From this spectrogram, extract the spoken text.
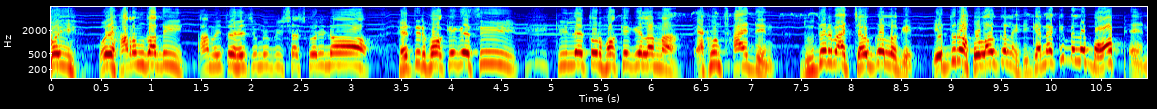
ওই ওই হারামজাদি। আমি তো হেসুমি বিশ্বাস করি না। হেতির ফকে গেছি। কিলে তোর ফকে গেলাম না। এখন ছাই দিন। দুধের বাচ্চাও গেল গে। এ দূরে হোলাও গেলে। হিগা নাকি বেলে বপ ফ্যান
